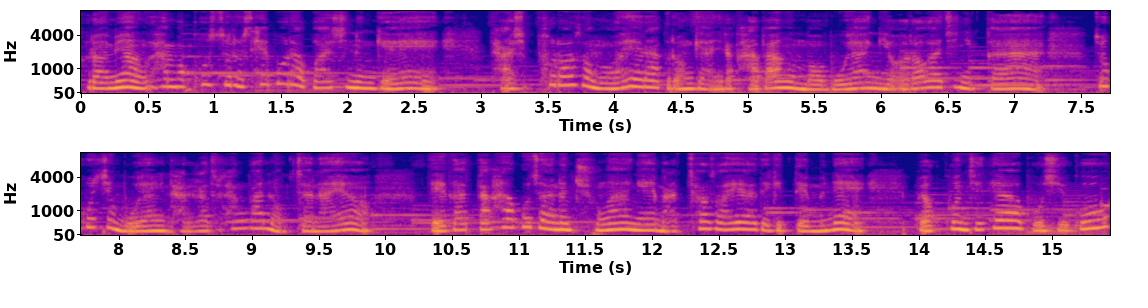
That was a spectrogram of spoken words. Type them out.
그러면 한번 코스를 세보라고 하시는 게 다시 풀어서 뭐 해라 그런 게 아니라 가방은 뭐 모양이 여러 가지니까 조금씩 모양이 달라도 상관은 없잖아요. 내가 딱 하고자 하는 중앙에 맞춰서 해야 되기 때문에 몇 콘지 세어 보시고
